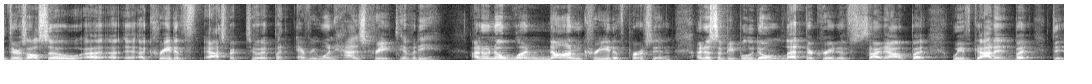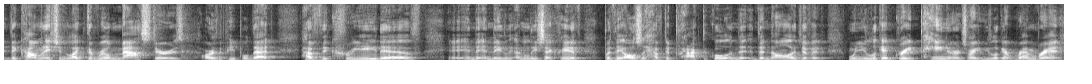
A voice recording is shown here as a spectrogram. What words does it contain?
There's also a, a, a creative aspect to it but everyone has creativity I don't know one non-creative person. I know some people who don't let their creative side out, but we've got it. But the, the combination, like the real masters, are the people that have the creative and, and they unleash that creative, but they also have the practical and the, the, knowledge of it. When you look at great painters, right? You look at Rembrandt,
